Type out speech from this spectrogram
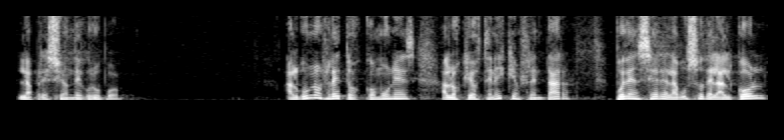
la presión de grupo. Algunos retos comunes a los que os tenéis que enfrentar pueden ser el abuso del alcohol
